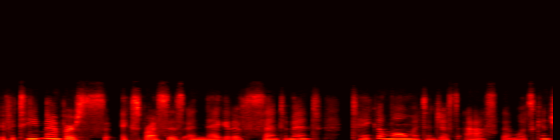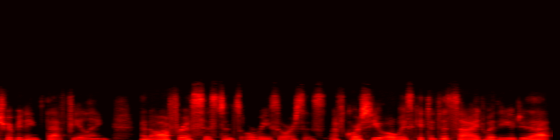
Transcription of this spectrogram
If a team member s- expresses a negative sentiment, take a moment and just ask them what's contributing to that feeling and offer assistance or resources. Of course, you always get to decide whether you do that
